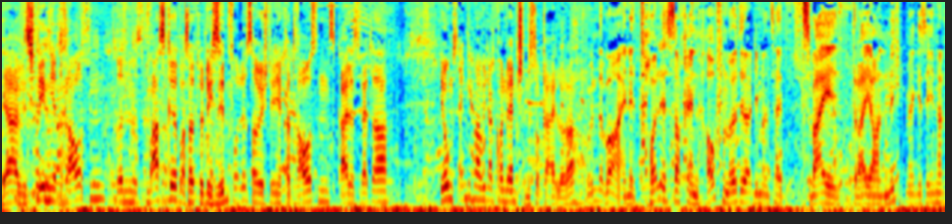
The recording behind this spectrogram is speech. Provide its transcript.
Ja, wir stehen hier draußen, drin ist Maske, was natürlich sinnvoll ist, aber wir stehen hier gerade draußen, ist geiles Wetter. Jungs, endlich mal wieder Convention, ist doch geil, oder? Wunderbar, eine tolle Sache, ein Haufen Leute da, die man seit zwei, drei Jahren nicht mehr gesehen hat.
